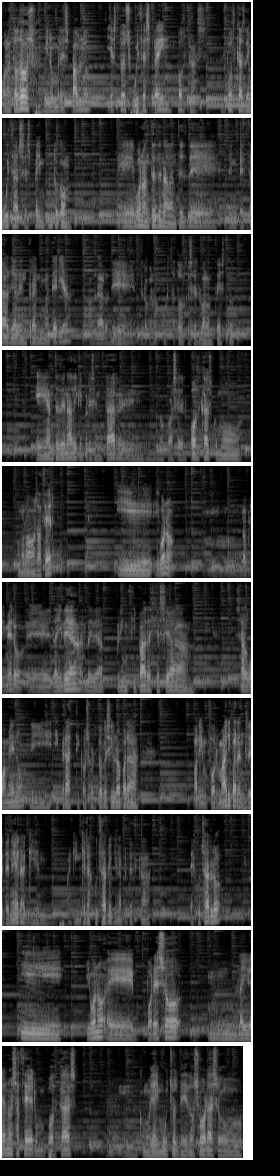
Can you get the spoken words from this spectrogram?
Hola a todos, mi nombre es Pablo y esto es With Spain Podcast, el podcast de wizardspain.com. Eh, bueno, antes de nada, antes de, empezar ya de entrar en materia, hablar de, lo que nos gusta a todos, que es el baloncesto, eh, antes de nada hay que presentar eh, lo que va a ser el podcast, cómo, cómo lo vamos a hacer. Y, bueno, mm, lo primero, la idea, la idea principal es que sea algo ameno y, práctico, sobre todo que sirva para, para informar y para entretener a quien, a quien quiera escucharlo, quien le apetezca escucharlo. Y, bueno, eh, por eso mm, la idea no es hacer un podcast, mm, como ya hay muchos, de dos horas o,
